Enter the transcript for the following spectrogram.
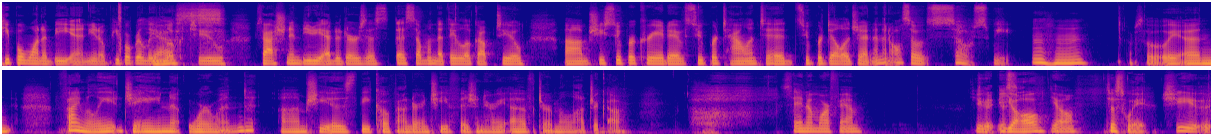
people want to be in. You know, people really look to fashion and beauty editors as, as someone that they look up to. Um, she's super creative, super talented, super diligent, and then also so sweet. hmm Absolutely. And finally, Jane Wurwand. Um, she is the co founder and chief visionary of Dermalogica. Say no more, fam. You, y'all, Yo, just wait. she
